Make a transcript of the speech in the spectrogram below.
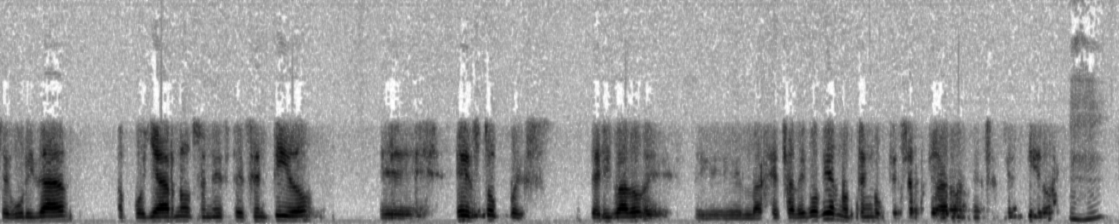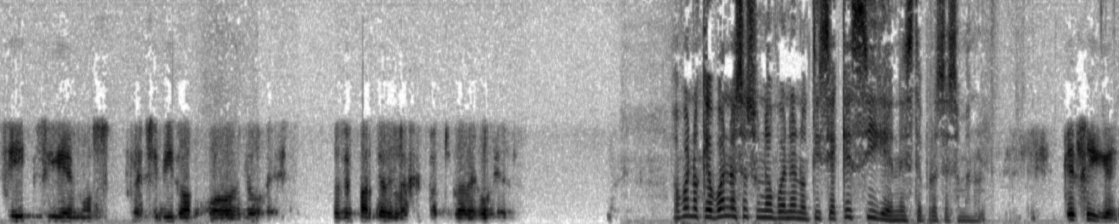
seguridad, apoyarnos en este sentido. Eh, esto, pues, derivado de, la jefa de gobierno, tengo que ser claro en ese sentido. Sí, sí hemos recibido apoyo de, pues, de parte de la jefatura de gobierno. Ah, bueno, qué bueno, eso es una buena noticia. ¿Qué sigue en este proceso, Manuel? ¿Qué sigue?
